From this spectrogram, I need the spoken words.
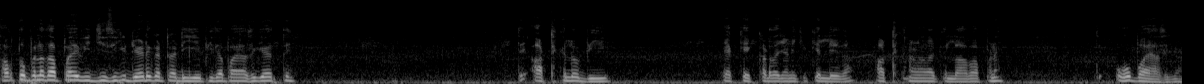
ਸਭ ਤੋਂ ਪਹਿਲਾਂ ਤਾਂ ਆਪਾਂ ਇਹ ਬੀਜੀ ਸੀਗੀ, ਡੇਢ ਗੱਟਾ ਡੀਏਪੀ ਦਾ ਪਾਇਆ ਸੀਗਾ ਇੱਥੇ। ਤੇ 8 ਕਿਲੋ ਬੀ, ਇੱਕ ਏਕੜ ਦਾ ਯਾਨੀ ਕਿ ਕਿੱਲੇ ਦਾ 8 ਖਾਣਾ ਦਾ ਕਿੱਲਾ ਵਾ ਆਪਣੇ, ਤੇ ਉਹ ਪਾਇਆ ਸੀਗਾ।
